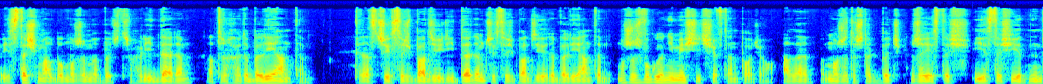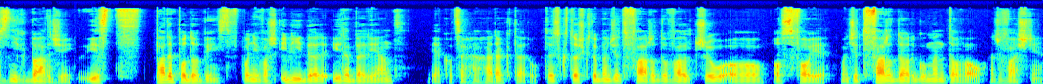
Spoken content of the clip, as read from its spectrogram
Jesteśmy albo możemy być trochę liderem, a trochę rebeliantem. Teraz, czy jesteś bardziej liderem, czy jesteś bardziej rebeliantem, możesz w ogóle nie mieścić się w ten podział, ale może też tak być, że jesteś, jesteś jednym z nich bardziej. Jest parę podobieństw, ponieważ i lider, i rebeliant jako cecha charakteru. To jest ktoś, kto będzie twardo walczył o, o swoje, będzie twardo argumentował. Znaczy właśnie,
